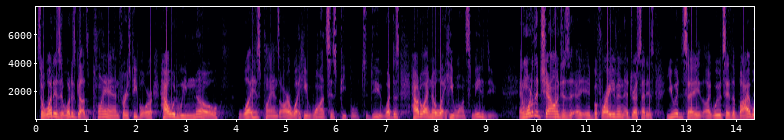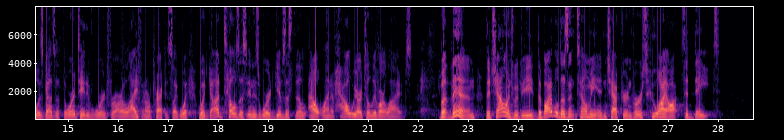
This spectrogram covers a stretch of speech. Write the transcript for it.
So what is it? What is God's plan for his people? Or how would we know what his plans are, what he wants his people to do? What does, how do I know what he wants me to do? And one of the challenges, uh, before I even address that, is you would say, like we would say, the Bible is God's authoritative word for our life and our practice. Like what, what God tells us in His Word gives us the outline of how we are to live our lives. But then the challenge would be the Bible doesn't tell me in chapter and verse who I ought to date.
